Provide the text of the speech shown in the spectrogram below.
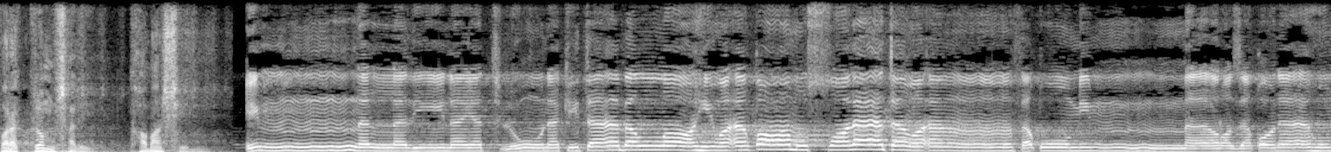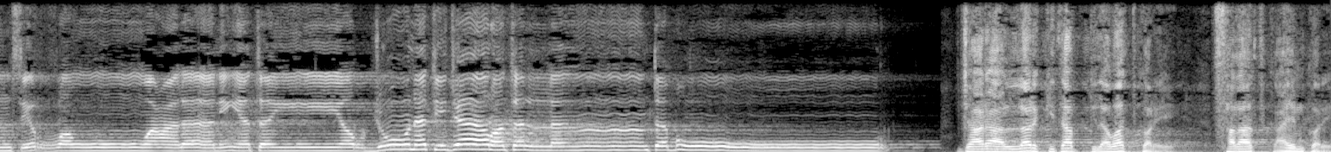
পরাক্রমশালী ক্ষমাশীল إن الذين يتلون كتاب الله وأقاموا الصلاة وأنفقوا مما رزقناهم سرا وعلانية يرجون تجارة لن تبور যারা আল্লাহর কিতাব তিলাওয়াত করে সালাত কায়েম করে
